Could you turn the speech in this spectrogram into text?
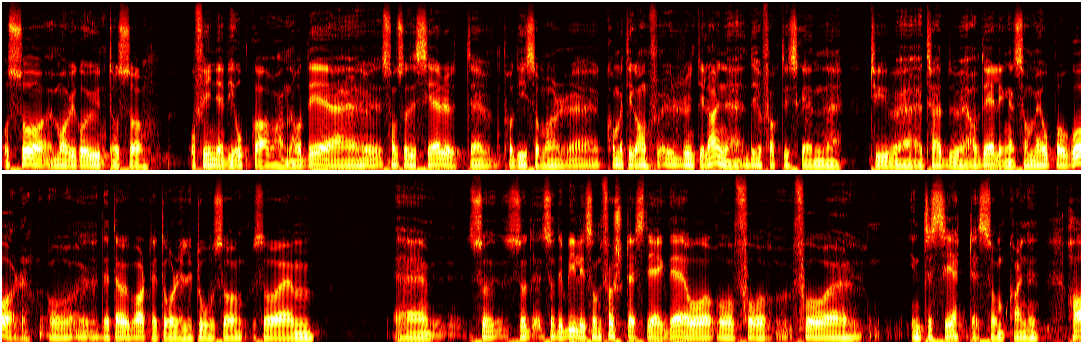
Og så må vi gå ut og, så, og finne de oppgavene. Og det, sånn som det ser ut eh, på de som har eh, kommet i gang rundt i landet, det er jo faktisk en 20-30 avdelinger som er oppe og går. Og dette har jo vart et år eller to, så, så, um, uh, så, så det blir litt sånn første steg, det å, å få, få uh, interesserte som kan ha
